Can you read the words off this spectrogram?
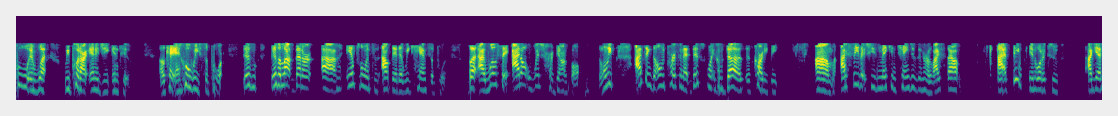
who and what we put our energy into, okay, and who we support. There's there's a lot better uh, influences out there that we can support. But I will say I don't wish her downfall. The only I think the only person at this point who does is Cardi B. Um, I see that she's making changes in her lifestyle. I think in order to, I guess,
